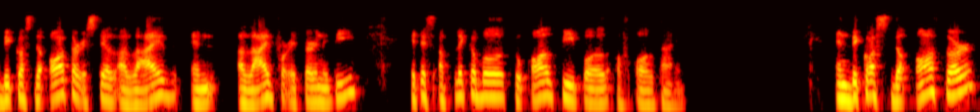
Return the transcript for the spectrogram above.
because the author is still alive and alive for eternity. It is applicable to all people of all time. And because the author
